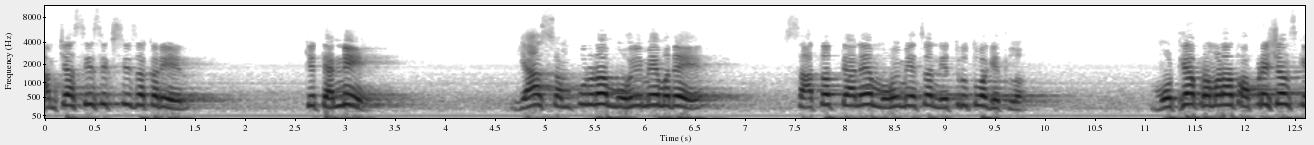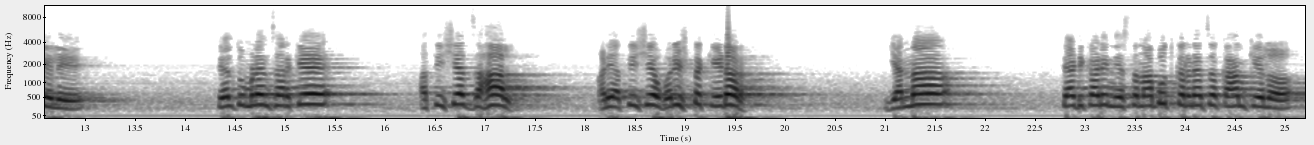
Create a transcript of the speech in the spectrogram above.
आमच्या सी सिक्स्टीचं करेन की त्यांनी या संपूर्ण मोहिमेमध्ये सातत्याने मोहिमेचं नेतृत्व घेतलं. मोठ्या प्रमाणात ऑपरेशन्स केले. तेलतुंबड्यांसारखे अतिशय जहाल आणि अतिशय वरिष्ठ केडर यांना त्या ठिकाणी नेस्तनाबूत करण्याचं काम केलं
